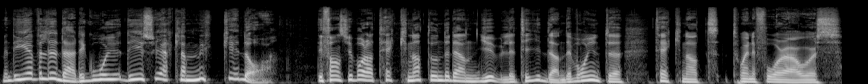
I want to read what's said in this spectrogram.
Men det är väl det där, det, går ju, det är ju så jäkla mycket idag. Det fanns ju bara tecknat under den juletiden. Det var ju inte tecknat 24 hours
